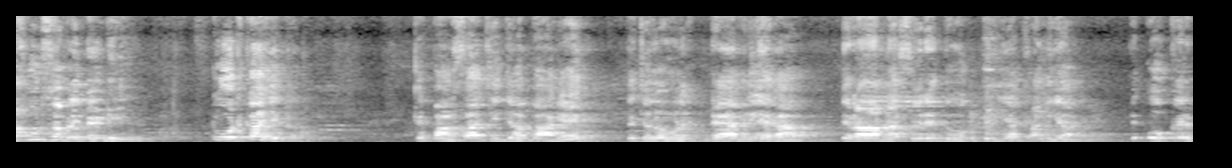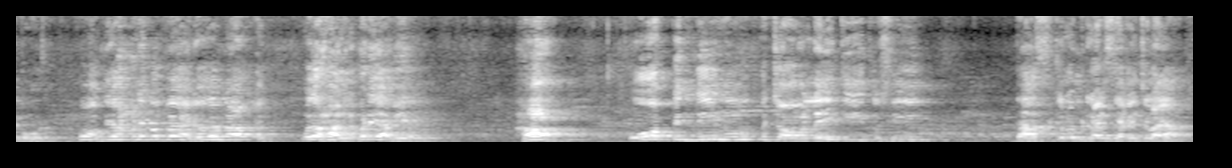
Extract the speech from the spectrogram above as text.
ਫੂਡ ਸਪਲੀਮੈਂਟ ਹੀ ਟੋਟਕਾ ਹੀ ਇੱਕ। ਕਿ ਪੰਜ ਸੱਤ ਚੀਜ਼ਾਂ ਪਾ ਕੇ ਤੇ ਚਲੋ ਹੁਣ ਟਾਈਮ ਨਹੀਂ ਹੈਗਾ ਤੇ ਆਰਾਮ ਨਾਲ ਸਵੇਰੇ ਦੋ ਕੁ ਪਿੰਨੀਆਂ ਖਾਧੀਆਂ ਤੇ ਓਕੇ ਰਿਪੋਰਟ ਹੁਣ ਤੇ ਆਪਣੇ ਕੋਲ ਭੈਣ ਉਹਦਾ ਨਾਲ, ਉਹਦਾ ਹੱਲ ਬੜੇ ਆ ਗਏ ਆ ਹਾਂ, ਉਹ ਪਿੰਨੀ ਨੂੰ ਪਹੁੰਚਾਉਣ ਲਈ ਕੀ ਤੁਸੀਂ 10 ਕਿਲੋਮੀਟਰ ਵਾਲੀ ਸਾਈਕਲ ਚਲਾਇਆ?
